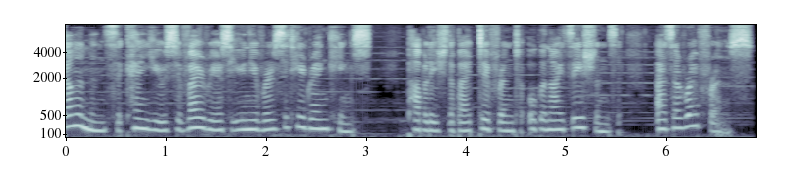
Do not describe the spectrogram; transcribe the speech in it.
Governments can use various university rankings published by different organizations as a reference,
